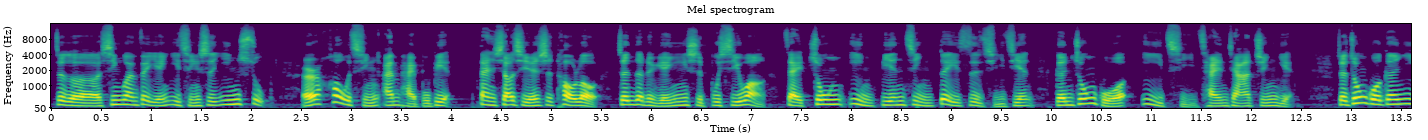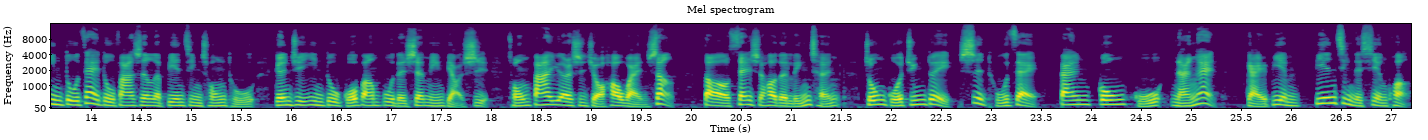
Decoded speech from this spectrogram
这个新冠肺炎疫情是因素，而后勤安排不变。但消息人士透露，真正的原因是不希望在中印边境对峙期间跟中国一起参加军演。这中国跟印度再度发生了边境冲突。根据印度国防部的声明表示，从八月二十九号晚上到三十号的凌晨，中国军队试图在班公湖南岸改变边境的现况，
